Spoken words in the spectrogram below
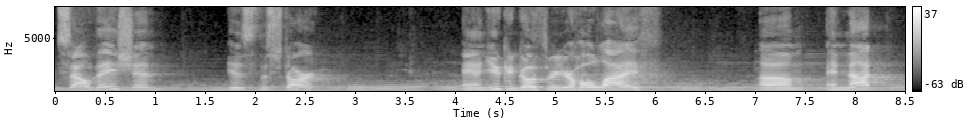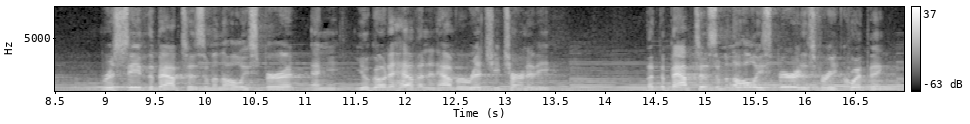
salvation is the start. And you could go through your whole life um, and not receive the baptism of the Holy Spirit, and you'll go to heaven and have a rich eternity. But the baptism of the Holy Spirit is for equipping,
